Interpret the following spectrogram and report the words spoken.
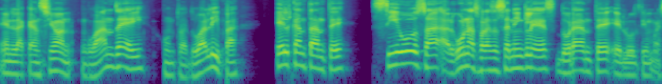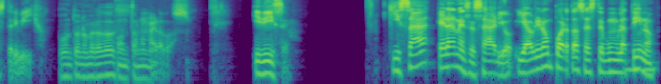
en la canción One Day, junto a Dua Lipa, el cantante sí usa algunas frases en inglés durante el último estribillo. Punto número dos. Punto número dos. Y dice, quizá era necesario y abrieron puertas a este boom latino,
